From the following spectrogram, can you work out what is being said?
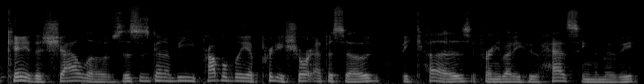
Okay, The Shallows. This is going to be probably a pretty short episode because, for anybody who has seen the movie,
